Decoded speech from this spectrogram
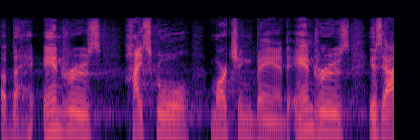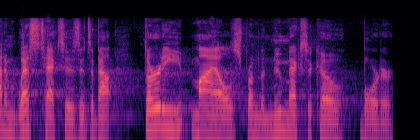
of the Andrews High School marching band. Andrews is out in West Texas. It's about 30 miles from the New Mexico border.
